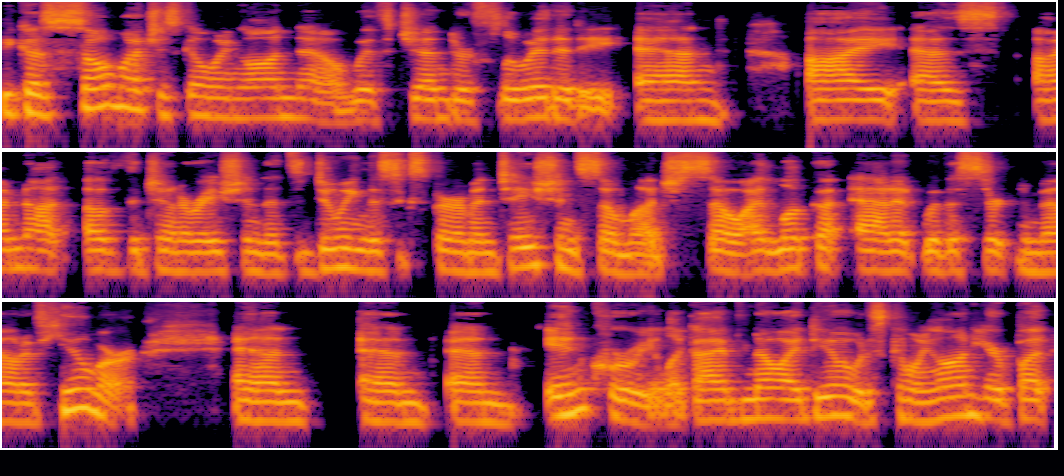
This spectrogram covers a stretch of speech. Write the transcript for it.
because so much is going on now with gender fluidity, and I, as I'm not of the generation that's doing this experimentation so much, so I look at it with a certain amount of humor and and and inquiry. Like I have no idea what is going on here, but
